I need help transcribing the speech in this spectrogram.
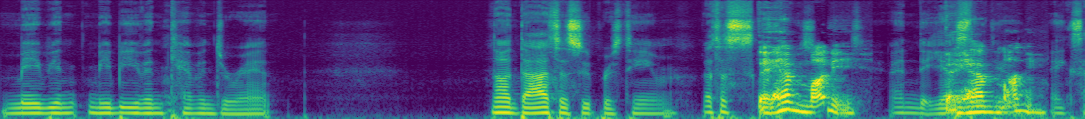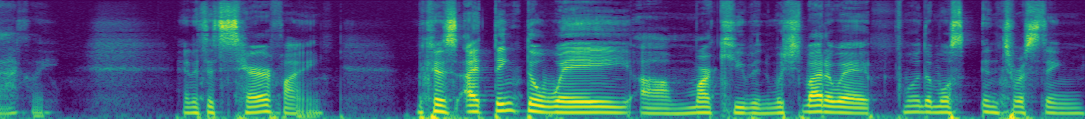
maybe maybe even Kevin Durant. No, that's a supers team. That's a They have money. and yes, they have do. money. exactly, and it's it's terrifying because I think the way um, Mark Cuban, which by the way, one of the most interesting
